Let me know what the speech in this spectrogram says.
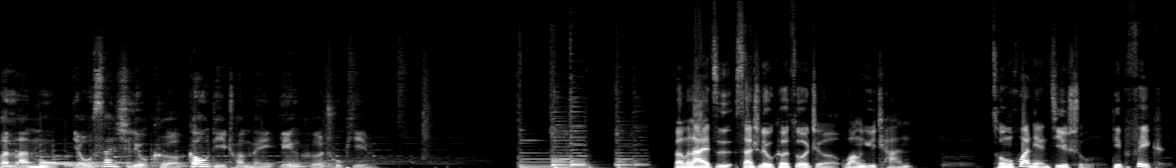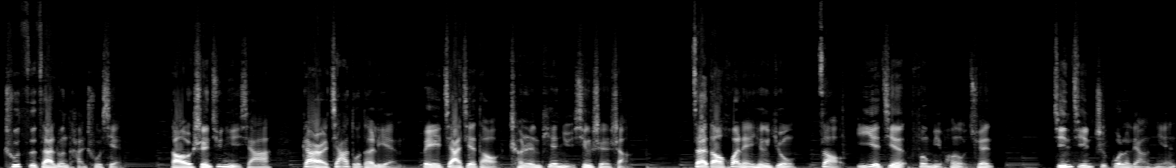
本栏目由三十六氪高低传媒联合出品。本文来自三十六氪作者王玉婵。从换脸技术 Deepfake 初次在论坛出现，到神奇女侠盖尔加朵的脸被嫁接到成人片女星身上，再到换脸应用造一夜间风靡朋友圈，仅仅只过了两年。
